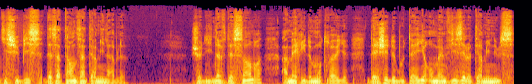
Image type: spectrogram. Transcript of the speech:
qui subissent des attentes interminables. Jeudi 9 décembre, à Mairie de Montreuil, des jets de bouteilles ont même visé le terminus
